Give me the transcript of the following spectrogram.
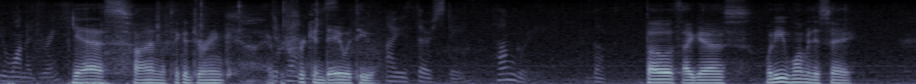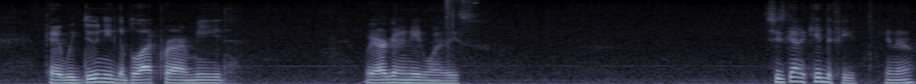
You want a drink? Yes, fine. I'll take a drink every freaking day with you. Are you thirsty? Hungry? Both. Both, I guess. What do you want me to say? Okay, we do need the Blackbriar mead. We are going to need one of these. She's got a kid to feed, you know?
